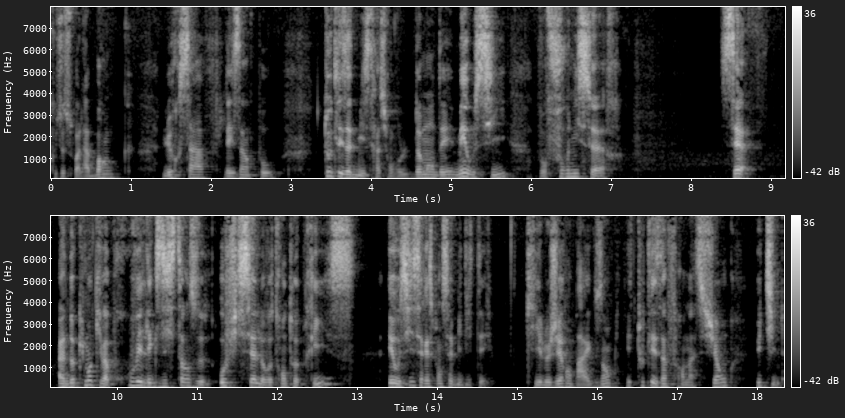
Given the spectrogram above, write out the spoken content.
Que ce soit la banque, l'URSSAF, les impôts, toutes les administrations vont le demander, mais aussi vos fournisseurs. C'est un document qui va prouver l'existence officielle de votre entreprise et aussi ses responsabilités, qui est le gérant par exemple, et toutes les informations utiles.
